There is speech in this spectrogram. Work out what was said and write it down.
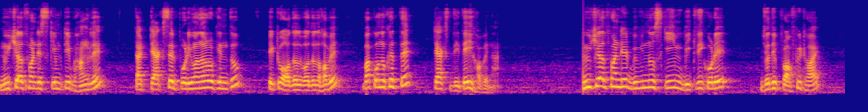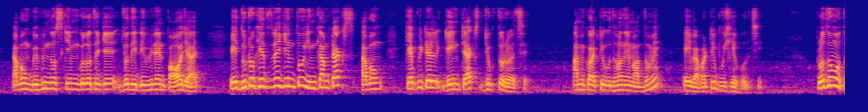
মিউচুয়াল ফান্ডের স্কিমটি ভাঙলে তার ট্যাক্সের পরিমাণেরও কিন্তু একটু অদল বদল হবে বা কোনো ক্ষেত্রে ট্যাক্স দিতেই হবে না। মিউচুয়াল ফান্ডের বিভিন্ন স্কিম বিক্রি করে যদি প্রফিট হয় এবং বিভিন্ন স্কিমগুলো থেকে যদি ডিভিডেন্ড পাওয়া যায়, এই দুটো ক্ষেত্রেই কিন্তু ইনকাম ট্যাক্স এবং ক্যাপিটাল গেইন ট্যাক্স যুক্ত রয়েছে। আমি কয়েকটি উদাহরণের মাধ্যমে এই ব্যাপারটি বুঝিয়ে বলছি। প্রথমত,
